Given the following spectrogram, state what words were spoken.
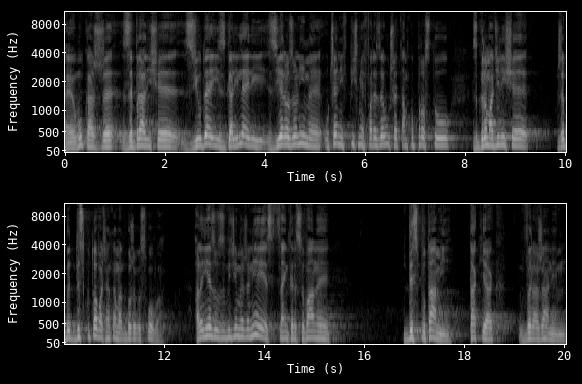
e, Łukasz, że zebrali się z Judei, z Galilei, z Jerozolimy, uczeni w piśmie faryzeusze, tam po prostu zgromadzili się, żeby dyskutować na temat Bożego Słowa. Ale Jezus widzimy, że nie jest zainteresowany dysputami, tak jak wyrażaniem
